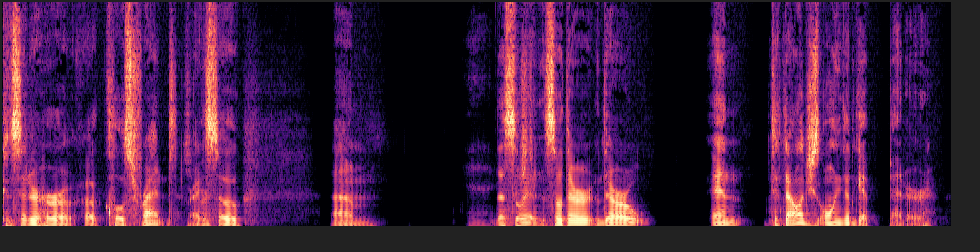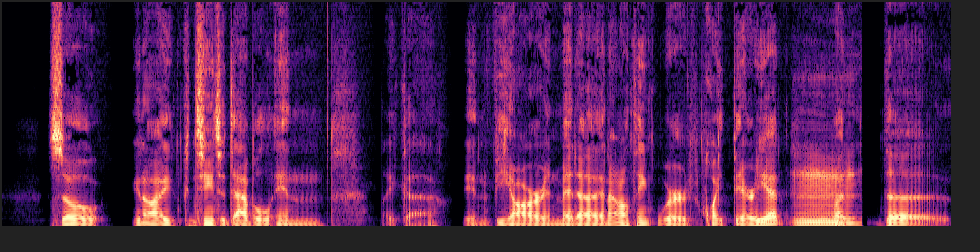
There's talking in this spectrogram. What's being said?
consider her a, a close friend, right? So, um, Yeah, that's the way. So there, there are, and technology is only going to get better. So you know, I continue to dabble in like uh, in VR and Meta, and I don't think we're quite there yet. Mm, But the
